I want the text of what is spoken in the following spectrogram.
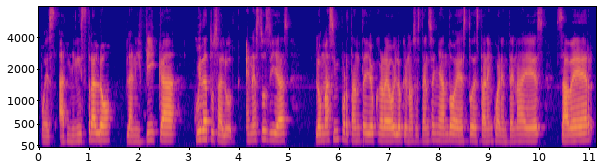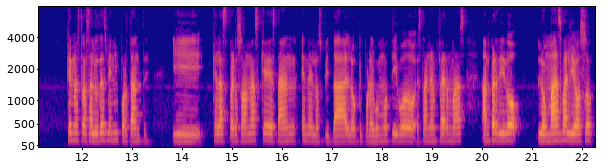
pues administralo, planifica, cuida tu salud. En estos días lo más importante yo creo y lo que nos está enseñando esto de estar en cuarentena es saber que nuestra salud es bien importante y que las personas que están en el hospital o que por algún motivo están enfermas han perdido lo más valioso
